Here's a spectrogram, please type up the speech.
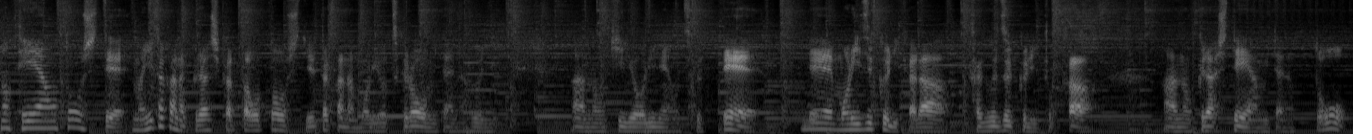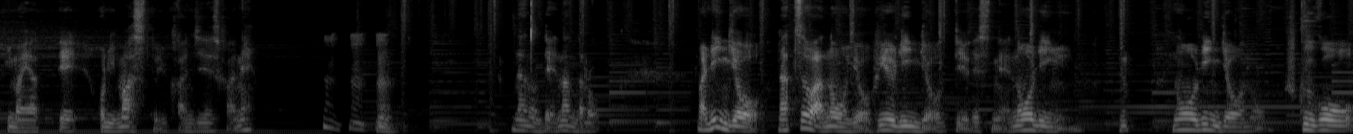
の提案を通して、まあ、豊かな暮らし方を通して豊かな森を作ろうみたいな風に、あの、企業理念を作って、で、森づくりから家具作りとか、あの、暮らし提案みたいなことを今やっておりますという感じですかね。うんうんううんん。なので、なんだろう。まあ、林業、夏は農業、冬林業っていうですね、農林、ん？農林業の複合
